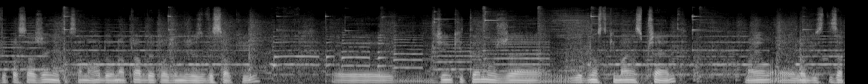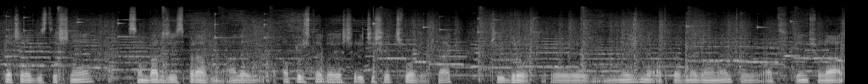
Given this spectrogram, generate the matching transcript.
wyposażenie tych samochodów naprawdę poziom już jest wysoki. E, dzięki temu, że jednostki mają sprzęt, mają e, zaplecze logistyczne, są bardziej sprawne, ale oprócz tego jeszcze liczy się człowiek, tak? czyli dróg. Myśmy od pewnego momentu, od pięciu lat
